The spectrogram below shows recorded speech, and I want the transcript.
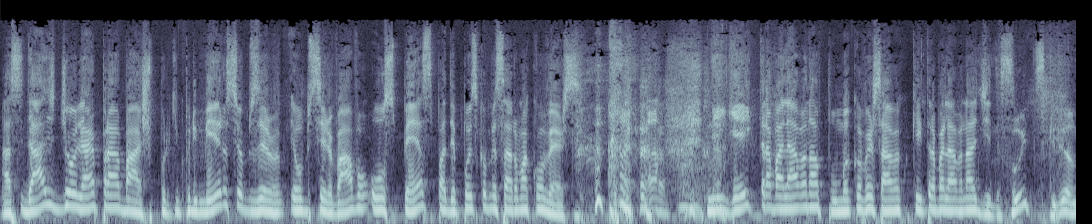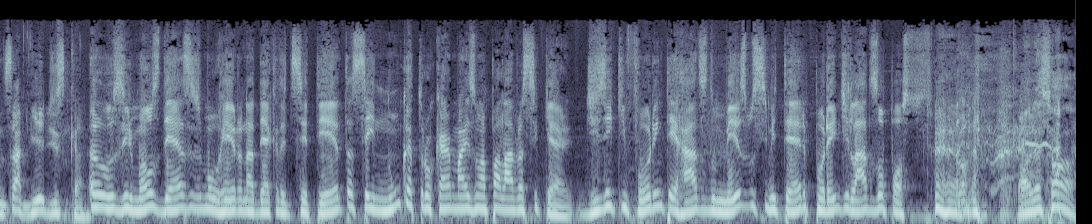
a cidade de olhar para baixo, porque primeiro se observ- observavam os pés para depois começar uma conversa. Ninguém que trabalhava na Puma conversava com quem trabalhava na Adidas. Putz, eu não sabia disso, cara. Os irmãos Dessers morreram na década de 70 sem nunca trocar mais uma palavra sequer. Dizem que foram enterrados no mesmo cemitério, porém de lados opostos. Olha só.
